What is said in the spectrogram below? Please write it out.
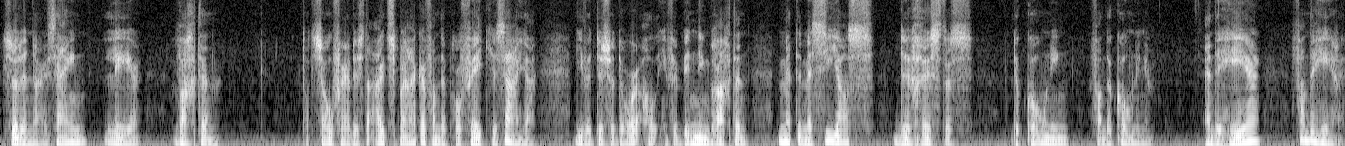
zullen naar zijn leer wachten. Tot zover dus de uitspraken van de profeet Jesaja, die we tussendoor al in verbinding brachten met de Messias, de Christus, de koning van de koningen en de Heer van de Heren,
